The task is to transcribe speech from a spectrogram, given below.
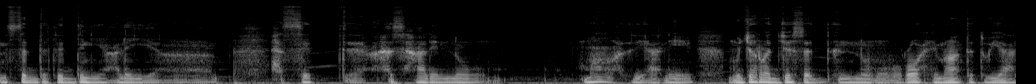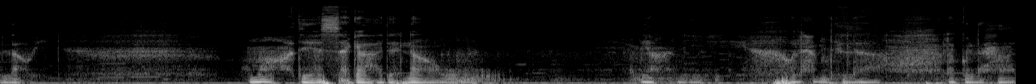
انسدت الدنيا علي. حسيت أحس حالي إنه ما يعني مجرد جسد إنه روحي ماتت ويا علاوي. وما ادري هسه قاعد هنا و يعني والحمد لله على كل حال.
